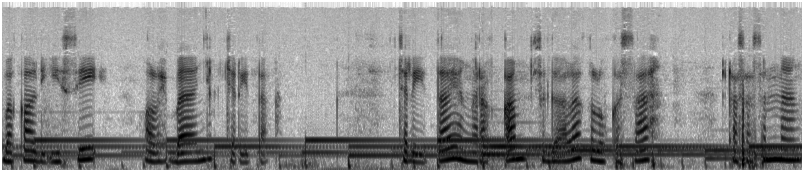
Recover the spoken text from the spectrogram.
bakal diisi oleh banyak cerita. Cerita yang ngerekam segala keluh kesah, rasa senang,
